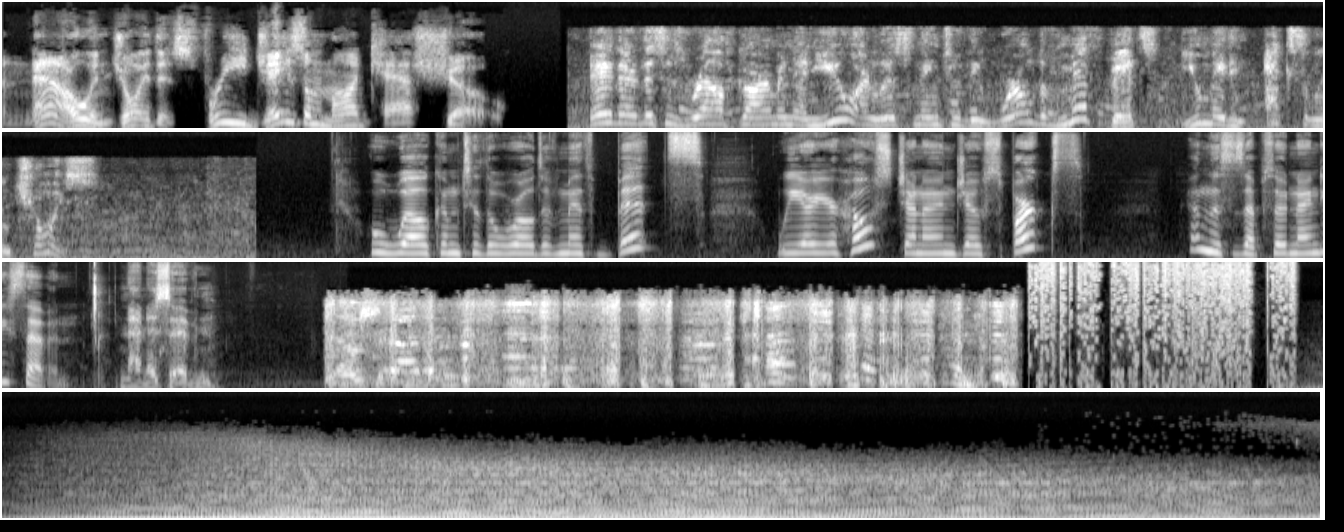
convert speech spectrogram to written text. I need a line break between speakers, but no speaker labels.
And now enjoy this free Jason Modcast show.
Hey there, this is Ralph Garman, and you are listening to the World of Myth Bits. You made an excellent choice.
Welcome to the World of Myth Bits. We are your hosts, Jenna and Joe Sparks, and this is episode 97.
97.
